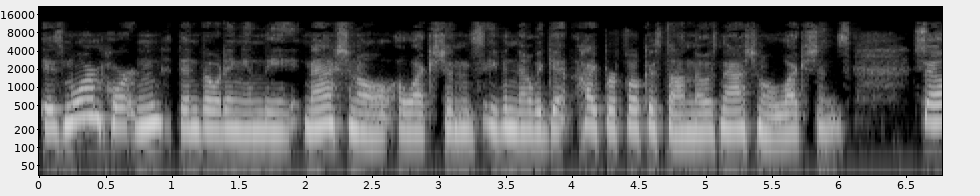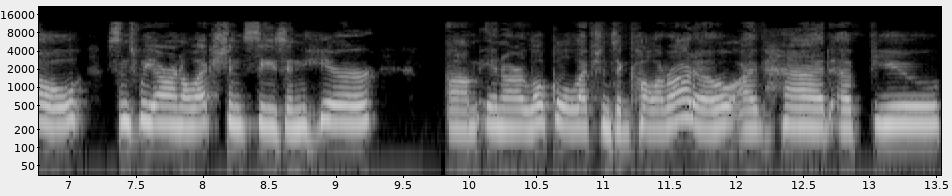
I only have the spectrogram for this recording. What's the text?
is more important than voting in the national elections, even though we get hyper focused on those national elections. So, since we are in election season here um, in our local elections in Colorado, I've had a few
